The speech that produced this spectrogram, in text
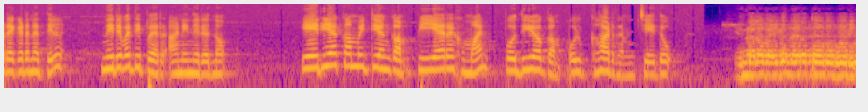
പ്രകടനത്തിൽ നിരവധി പേർ അണിനിരന്നു. ഏരിയ കമ്മിറ്റി അംഗം പി എ റഹ്മാൻ പൊതുയോഗം ഉദ്ഘാടനം ചെയ്തു. ഇന്നലെ വൈകുന്നേരത്തോടുകൂടി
